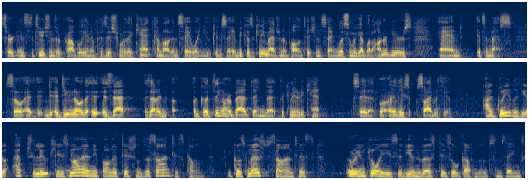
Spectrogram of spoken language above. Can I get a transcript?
certain institutions are probably in a position where they can't come out and say what you can say because can you imagine a politician saying, "Listen, we got about 100 years and it's a mess." So, uh, do you know that is that is that a, a, good thing or a bad thing that the community can't say that, or, or at least side with you? I agree with you absolutely. It's not only politicians; the scientists can't because most scientists are employees of universities or governments and things,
